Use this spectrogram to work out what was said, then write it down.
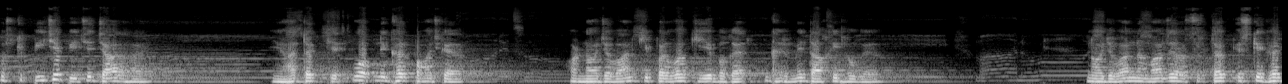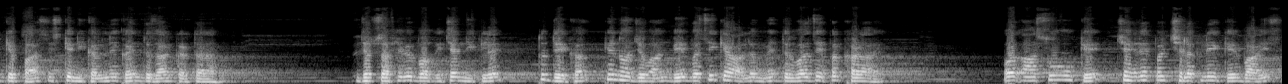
اس کے پیچھے پیچھے جا رہا ہے۔ یہاں تک کہ وہ اپنے گھر پہنچ گیا اور نوجوان کی پرواہ کیے بغیر گھر میں داخل ہو گیا۔ نوجوان نماز عصر تک اس کے گھر کے پاس اس کے نکلنے کا انتظار کرتا رہا۔ جب صاحب باغیچہ نکلے تو دیکھا کہ نوجوان بے بسی کے عالم میں دروازے پر کھڑا ہے اور آنسوؤں کے چہرے پر چھلکنے کے باعث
